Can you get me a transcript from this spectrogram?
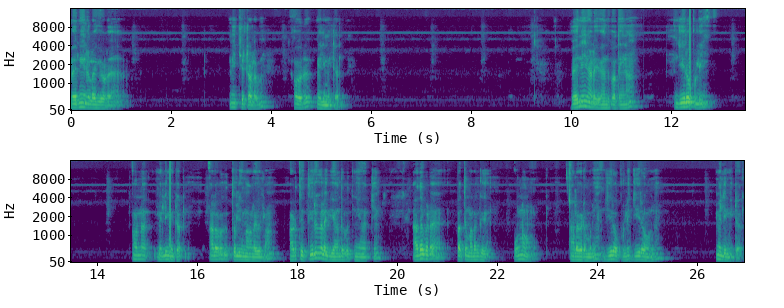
வெர்னியர் அலகையோட மீச்சற்ற அளவு ஒரு மில்லிமீட்டர் வெர்னியர் அளவு வந்து பார்த்திங்கன்னா ஜீரோ புள்ளி ஒன்று மில்லிமீட்டர் அளவுக்கு துல்லியமாக அளவிடலாம். அடுத்து திருகலவியை வந்து பார்த்திங்கன்னா வச்சு அதை விட பத்து மடங்கு ஒன்றும் அளவிட முடியும். ஜீரோ புள்ளி ஜீரோ ஒன்று மில்லிமீட்டர்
